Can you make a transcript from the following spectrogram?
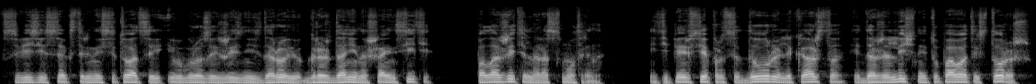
в связи с экстренной ситуацией и угрозой жизни и здоровью гражданина Шайн-Сити положительно рассмотрена. И теперь все процедуры, лекарства и даже личный туповатый сторож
